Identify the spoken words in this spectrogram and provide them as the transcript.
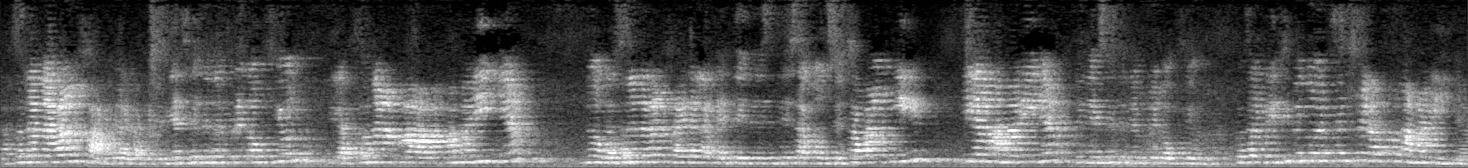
La zona naranja era la que tenías que tener precaución y la zona amarilla, no, la zona naranja era la que te desaconsejaban ir y la amarilla tenías que tener precaución. Pues al principio todo el centro era zona amarilla,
